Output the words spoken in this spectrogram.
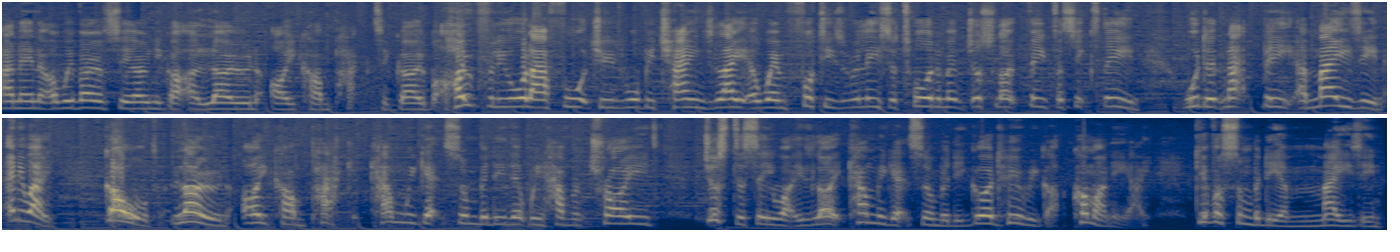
And then uh, we've obviously only got a loan icon pack to go. But hopefully all our fortunes will be changed later when Futties release a tournament just like FIFA 16. Wouldn't that be amazing? Anyway, gold, loan, icon pack. Can we get somebody that we haven't tried? Just to see what he's like. Can we get somebody good? Who we got? Come on, EA. Give us somebody amazing.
